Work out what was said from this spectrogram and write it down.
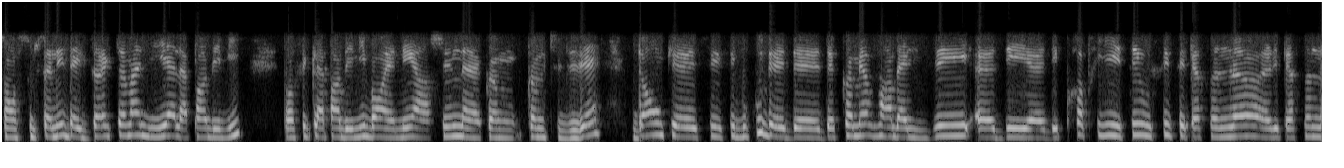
sont soupçonnés d'être directement liés à la pandémie. On sait que la pandémie, bon, est née en Chine, euh, comme comme tu disais. Donc, euh, c'est beaucoup de, de, de commerces vandalisés, euh, des, euh, des propriétés aussi de ces personnes-là, euh, les personnes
